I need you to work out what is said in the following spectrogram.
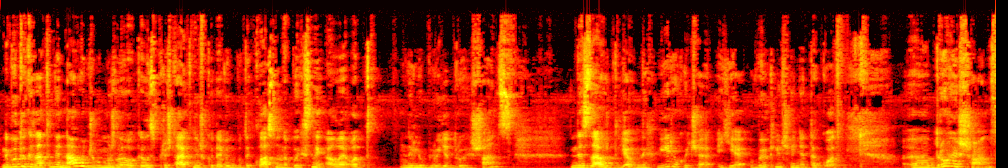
Не буду казати ненавиджу, бо можливо колись прочитаю книжку, де він буде класно написаний, але от не люблю я другий шанс. Не завжди я в них вірю, хоча є виключення. Так от, е, другий шанс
